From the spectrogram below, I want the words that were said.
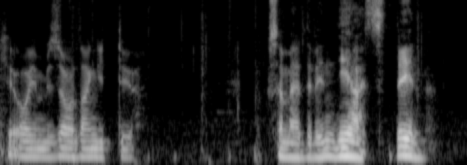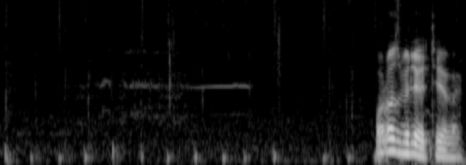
Ki oyun bize oradan git diyor. Yoksa merdiveni niye açsın değil mi? Horoz bile ötüyor bak.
